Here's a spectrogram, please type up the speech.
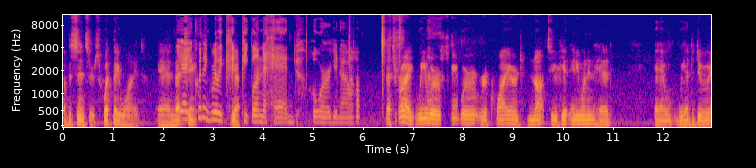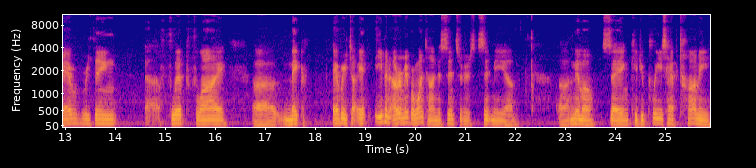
of the censors what they wanted and that yeah changed. you couldn't really kick yeah. people in the head or you know that's right we were we were required not to hit anyone in the head and we had to do everything uh, flip fly uh, make every time. Even I remember one time the censors sent me a, Uh, a memo saying, "Could you please have Tommy?"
